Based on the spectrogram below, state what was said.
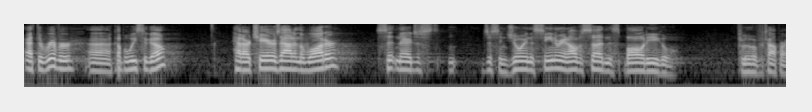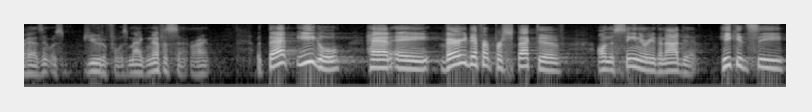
at the river uh, a couple weeks ago, had our chairs out in the water, sitting there just just enjoying the scenery, and all of a sudden, this bald eagle flew over top our heads. It was beautiful, it was magnificent, right? But that eagle had a very different perspective on the scenery than I did. He could see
